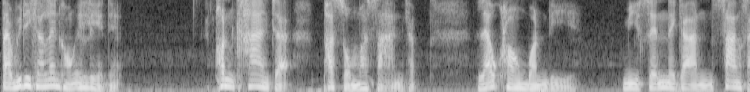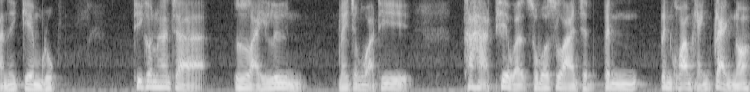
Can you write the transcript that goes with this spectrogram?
แต่วิธีการเล่นของเอเลียดเนี่ยค่อนข้างจะผสมผสานครับ แล้วครองบอลดี มีเซนส์ในการสร้างสรรค์ในเกมรุก ที่ค่อนข้างจะไหลลื่นในจังหวะที่ ถ้าหากเทียบกับโซบอสไลน์จะเป็นเป็นความแข็งแกร่งเนาะ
